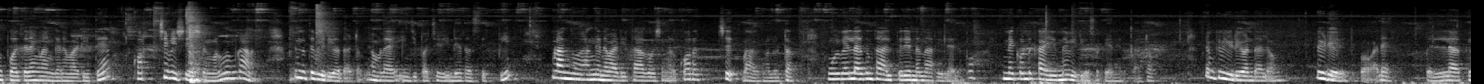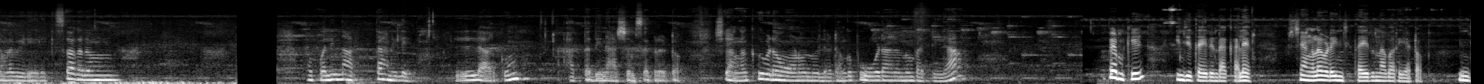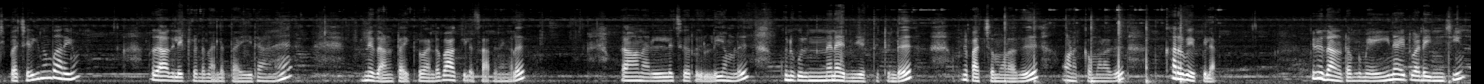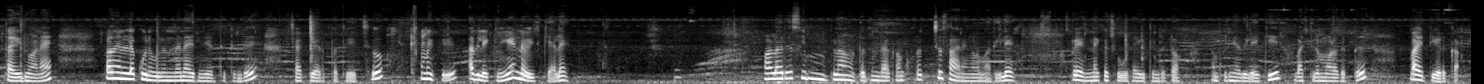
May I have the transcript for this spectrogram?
അതുപോലെ തന്നെ ഞങ്ങൾ അംഗനവാടിയിലത്തെ കുറച്ച് വിശേഷങ്ങളും കാണാം. ഇന്നത്തെ വീഡിയോ അതാട്ടോ. നമ്മളെ ഇഞ്ചി പച്ചടീന്റെ റെസിപ്പി. നമ്മൾ അങ്ങ് അംഗനവാടിയിലത്തെ ആഘോഷങ്ങൾ കുറച്ച് ഭാഗങ്ങൾ കേട്ടോ. മുഴുവൻ എല്ലാവർക്കും താല്പര്യം ഉണ്ടെന്ന് അറിയില്ലല്ലോ. അപ്പോൾ എന്നെക്കൊണ്ട് കഴിയുന്ന വീഡിയോസൊക്കെ ഞാൻ എടുക്കാം കേട്ടോ. നമുക്ക് വീഡിയോ ഉണ്ടല്ലോ വീഡിയോയിലേക്ക് പോവാം അല്ലേ? അപ്പോൾ എല്ലാവർക്കും നമ്മളെ വീഡിയോയിലേക്ക് സ്വാഗതം. അതുപോലെ ഇന്ന് അത്താണില്ലേ? എല്ലാവർക്കും അത്ത ദിനാശംസകൾ കേട്ടോ പക്ഷെ ഞങ്ങൾക്ക് ഇവിടെ ഓണമൊന്നുമില്ല കേട്ടോ ഞങ്ങൾക്ക് പൂവിടാനൊന്നും പറ്റില്ല. അപ്പോൾ നമുക്ക് ഇഞ്ചി തൈര് ഉണ്ടാക്കാം അല്ലേ? പക്ഷെ ഞങ്ങളിവിടെ ഇഞ്ചി തൈര് എന്നാണ് പറയുക കേട്ടോ ഇഞ്ചി പച്ചടി എന്നും പറയും. അപ്പോൾ അതിലേക്ക് വേണ്ട നല്ല തൈരാണ്. പിന്നെ ഇതാണ് കേട്ടോ അതിക്ക് വേണ്ട ബാക്കിയുള്ള സാധനങ്ങൾ ആ നല്ല ചെറുള്ളി നമ്മൾ കുനു കുരുന്നനെ അരിഞ്ഞെടുത്തിട്ടുണ്ട്. പിന്നെ പച്ചമുളക് ഉണക്കമുളക് കറിവേപ്പില. പിന്നെ ഇതാണ് കേട്ടോ നമുക്ക് മെയിനായിട്ട് വേണ്ട ഇഞ്ചിയും തൈരുമാണേ അപ്പോൾ അതിനെല്ല നല്ല അരിഞ്ഞെടുത്തിട്ടുണ്ട്. ചട്ടി അടുപ്പത്ത് വെച്ചു. നമുക്ക് അതിലേക്ക് ഇനി എണ്ണ ഒഴിക്കുക അല്ലേ? വളരെ സിമ്പിളാണ് കേട്ടോ ഇത് ഉണ്ടാക്കാൻ. കുറച്ച് സാധനങ്ങൾ മതി അല്ലേ? അപ്പോൾ എണ്ണയൊക്കെ ചൂടായിട്ടുണ്ട് കേട്ടോ. നമുക്കിനി അതിലേക്ക് വറ്റൽ മുളകിട്ട് വഴറ്റിയെടുക്കാം.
